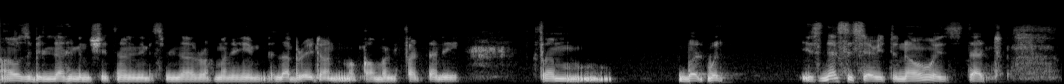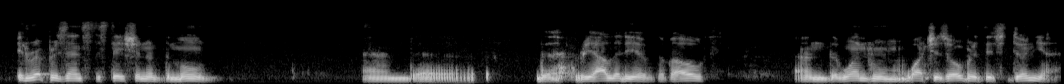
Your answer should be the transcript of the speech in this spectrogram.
أعوذ بالله من الشيطان الرجيم بسم الله الرحمن الرحيم elaborate on Maqam al Fardani from what what is necessary to know is that it represents the station of the moon and uh, the reality of the Ghawth and the one whom watches over this dunya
